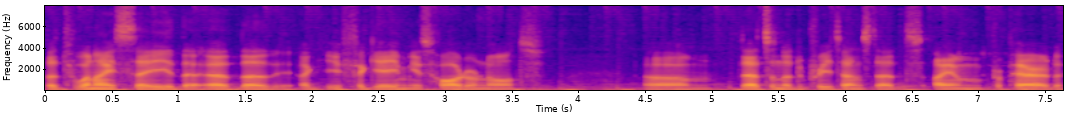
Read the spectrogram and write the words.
but when I say that, uh, that if a game is hard or not, um, that's under the pretense that I am prepared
